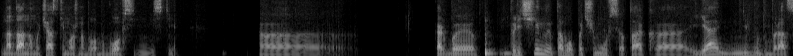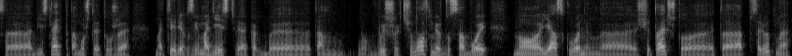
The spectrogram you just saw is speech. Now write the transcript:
на данном участке можно было бы вовсе не нести. Э, как бы причины того, почему все так, э, я не буду браться объяснять, потому что это уже материя взаимодействия как бы там высших чинов между собой, но я склонен э, считать, что это абсолютно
